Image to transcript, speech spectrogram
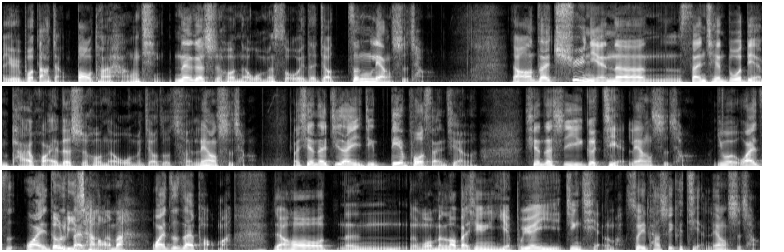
有一波大涨，抱团行情。那个时候呢，我们所谓的叫增量市场。然后在去年呢，三千多点徘徊的时候呢，我们叫做存量市场。那现在既然已经跌破三千了，现在是一个减量市场，因为外资外资都离在跑场了嘛？外资在跑嘛，然后嗯，我们老百姓也不愿意进钱了嘛，所以它是一个减量市场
